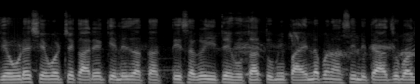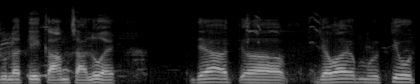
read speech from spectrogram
जेवढे शेवटचे कार्य केले जातात ते सगळे इथे होतात. तुम्ही पाहिलं पण असेल इथे आजूबाजूला ते काम चालू आहे. ज्या जेव्हा मृत्यू होत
